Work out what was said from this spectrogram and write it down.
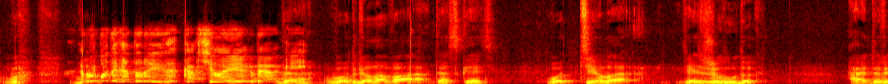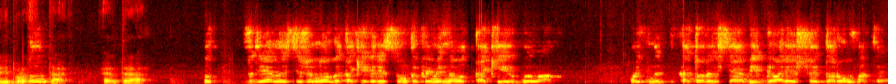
Роботы, которые как человек, да, окей. Да. Вот голова, так сказать. Вот тело. Здесь желудок. А это же не просто Ну. так. Это Ну, в древности же много таких рисунков, именно вот таких было. Вот, на- которые все говорят, что это роботы.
